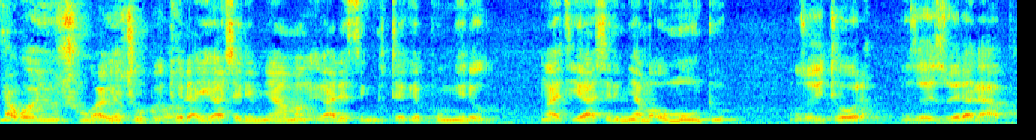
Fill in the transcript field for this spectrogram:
nakwayoutubewayoutube ithola ihashe elimnyama ngikade singiteke ephumile ngathi ihashe elimnyama umuntu uzoyithola uzoyizwela lapho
